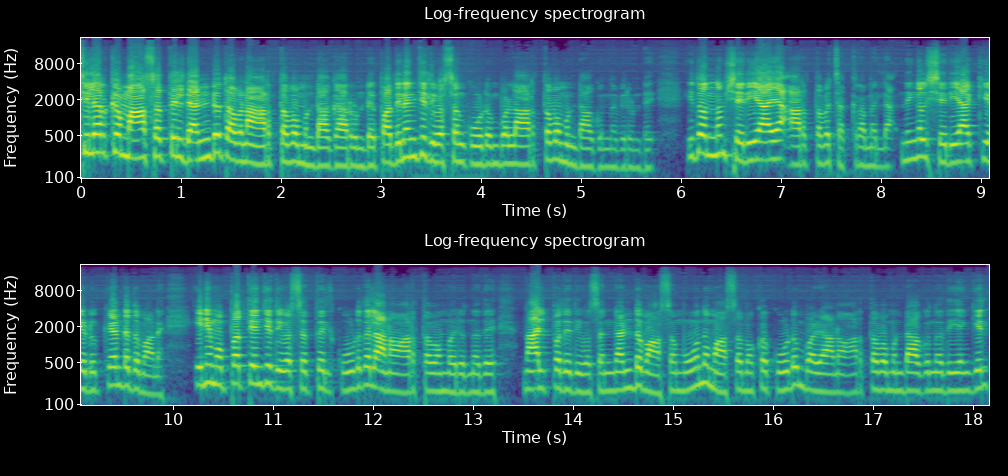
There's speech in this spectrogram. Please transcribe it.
ചിലർക്ക് മാസത്തിൽ രണ്ട് തവണ ആർത്തവം ഉണ്ടാകാറുണ്ട് പതിനഞ്ച് ദിവസം കൂടുമ്പോൾ ആർത്തവം ഉണ്ടാകുന്നവരുണ്ട് ഇതൊന്നും ശരിയായ ആർത്തവ ചക്രമല്ല. നിങ്ങൾ ശരിയാക്കി എടുക്കേണ്ടതുമാണ് ഇനി മുപ്പത്തിയഞ്ച് ദിവസത്തിൽ കൂടുതലാണോ ആർത്തവം വരുന്നത്? നാൽപ്പത് ദിവസം രണ്ട് മാസം മൂന്ന് മാസമൊക്കെ കൂടുമ്പോഴാണോ ആർത്തവം ഉണ്ടാകുന്നത് എങ്കിൽ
